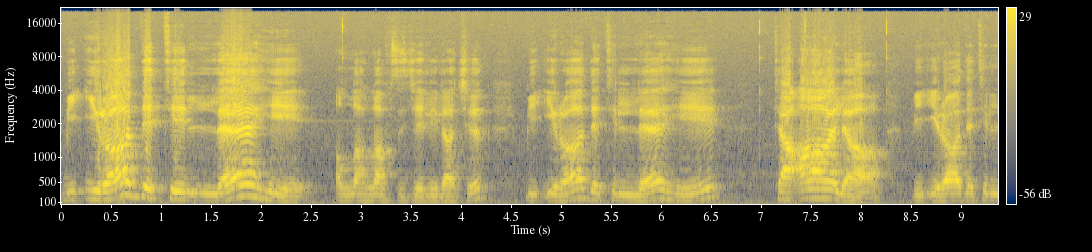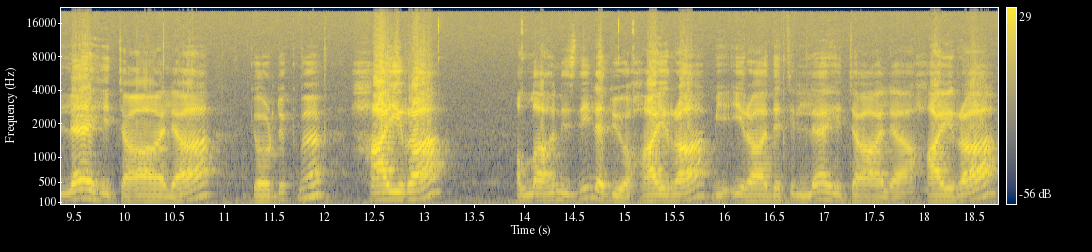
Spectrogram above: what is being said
Bi iradetillahi Allah lafzı celil açık. Bi iradetillahi Teala. Bi iradetillahi Teala gördük mü? Hayra Allah'ın izniyle diyor hayra bi iradetillahi Teala hayra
